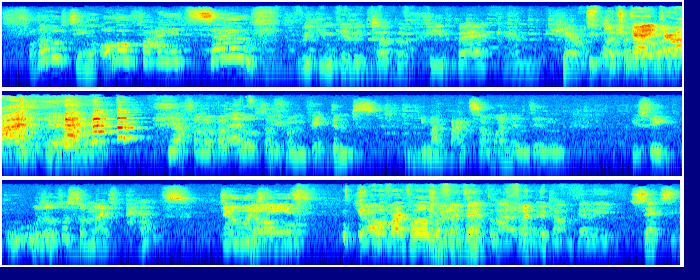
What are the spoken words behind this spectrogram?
floating all by itself. We can give each other feedback and help each what other. you gotta draw. Yeah. Yeah, some of our clothes are from victims. You might bite someone and then you see, ooh, those are some nice pants. Do with No. these. All of our clothes are from victims. for a vampire, you become very sexy.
